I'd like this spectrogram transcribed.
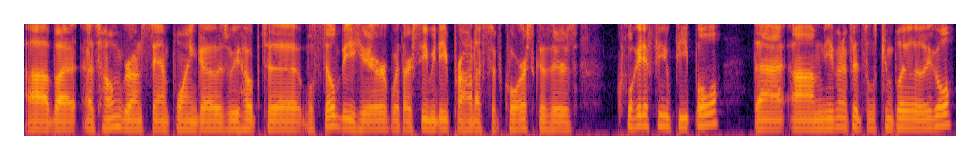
Uh, but as homegrown standpoint goes, we hope to we'll still be here with our CBD products, of course, because there's quite a few people that um, even if it's completely legal,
